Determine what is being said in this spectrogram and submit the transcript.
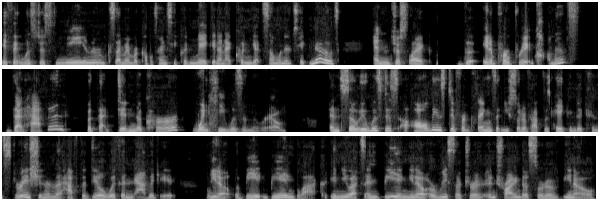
if it was just me in the room, because I remember a couple times he couldn't make it and I couldn't get someone to take notes and just like the inappropriate comments that happened, but that didn't occur when he was in the room. And so it was just all these different things that you sort of have to take into consideration and that have to deal with and navigate. You know, be, being black in UX and being, you know, a researcher and, and trying to sort of, you know,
